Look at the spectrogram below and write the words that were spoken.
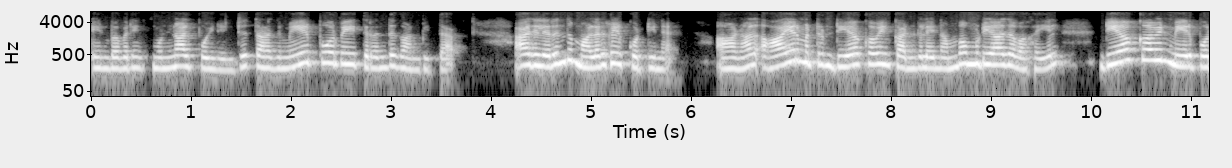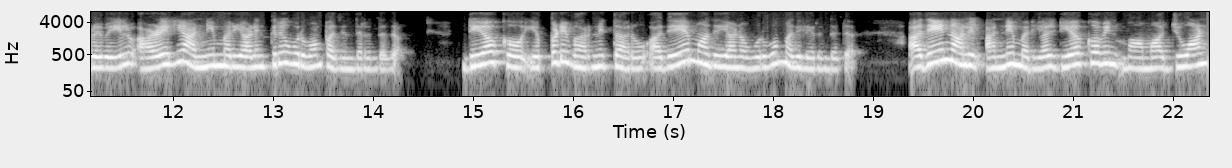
என்பவரின் முன்னால் போய் நின்று தனது மேற்போர்வையை திறந்து காண்பித்தார். அதிலிருந்து மலர்கள் கொட்டின. ஆனால் ஆயர் மற்றும் டியாகோவின் கண்களை நம்ப முடியாத வகையில் டியாக்கோவின் மேற்பொருவையில் அழகிய அன்னிமரியாளின் திருவுருவம் பதிந்திருந்தது. டியாக்கோ எப்படி வர்ணித்தாரோ அதே மாதிரியான உருவம் அதில் இருந்தது அதே நாளில் அன்னை மரியாள் டியோகோவின் மாமா ஜுவான்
